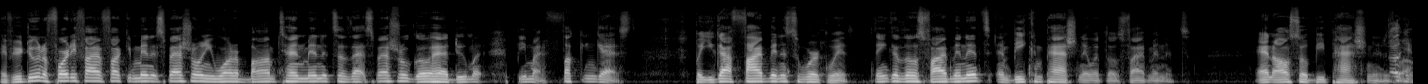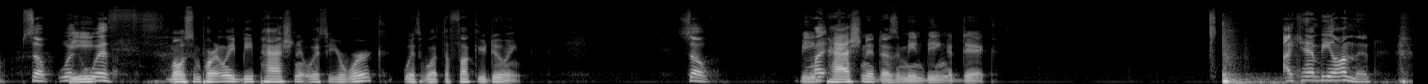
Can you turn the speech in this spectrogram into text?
If you're doing a 45 fucking minute special and you want to bomb 10 minutes of that special, go ahead, do my be my fucking guest. But you got 5 minutes to work with. Think of those 5 minutes and be compassionate with those 5 minutes. And also be passionate as Okay, well. so with, Be- with Most importantly, be passionate with your work, with what the fuck you're doing. so Being My- passionate doesn't mean being a dick. I can't be on then.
